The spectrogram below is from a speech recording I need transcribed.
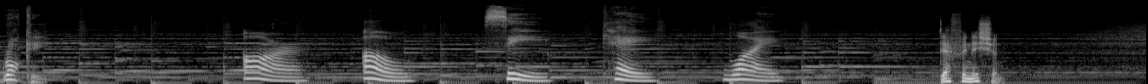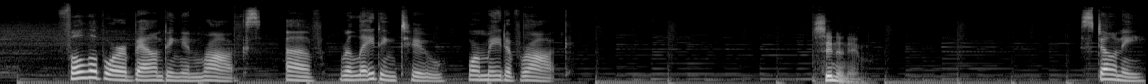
Rocky R O C K Y Definition. Full of or abounding in rocks, of, relating to, or made of rock. Synonym. Stony,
